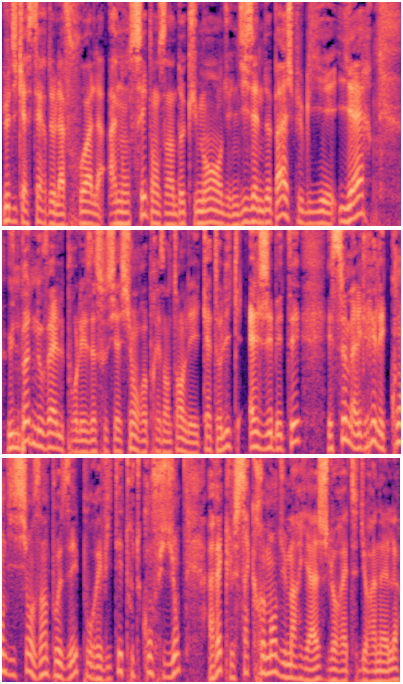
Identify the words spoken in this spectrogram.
Le dicaster de la foi l'a annoncé dans un document d'une dizaine de pages publié hier. Une bonne nouvelle pour les associations représentant les catholiques LGBT et ce malgré les conditions imposées pour éviter toute confusion avec le sacrement du mariage, Laurette Duranel.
